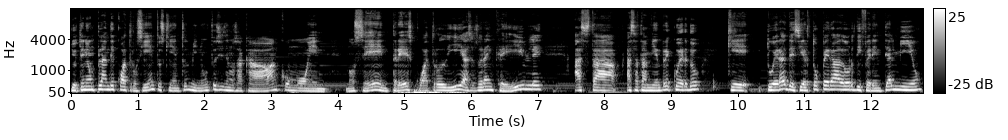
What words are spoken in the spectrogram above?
Yo tenía un plan de 400, 500 minutos y se nos acababan como en no sé, en 3, 4 días, eso era increíble. Hasta, hasta también recuerdo que tú eras de cierto operador diferente al mío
